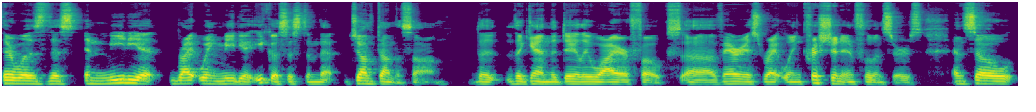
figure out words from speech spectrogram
there was this immediate right-wing media ecosystem that jumped on the song the, the again the daily wire folks uh, various right-wing christian influencers and so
